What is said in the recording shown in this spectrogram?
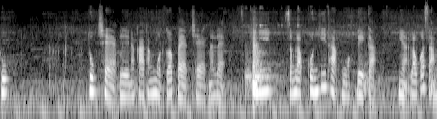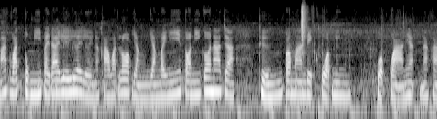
ทุก ทุกแฉกเลยนะคะ ทั้งหมดก็ 8 แฉกนั่นแหละ ทีนี้สำหรับคนที่ถักหมวกเด็กอะ่ะเนี่ยเราก็สามารถวัดตรงนี้ไปได้เรื่อย ๆ เลยนะคะ วัดรอบอย่างอย่างใบนี้ ตอนนี้ก็น่าจะถึงประมาณเด็กขวบหนึ่งขวบกว่าเนี่ยนะคะ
